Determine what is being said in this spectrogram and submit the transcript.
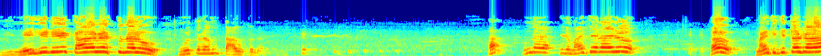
ఈ నెయ్యిని కాలవేస్తున్నారు మూత్రం తాగుతున్నారు. ఉన్నాయా ఉన్నారా? ఇది మంచి రాయడు మంచి గిట్ల ఉంటాడా?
